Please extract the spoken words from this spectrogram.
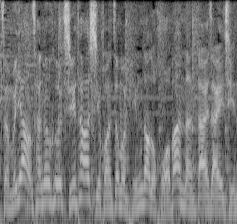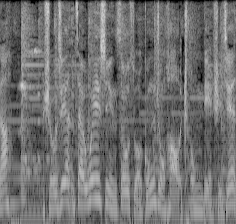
怎么样才能和其他喜欢咱们频道的伙伴们待在一起呢？首先，在微信搜索公众号“充电时间”。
